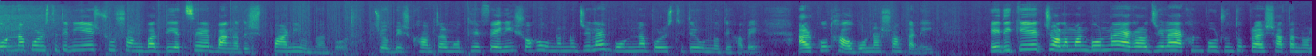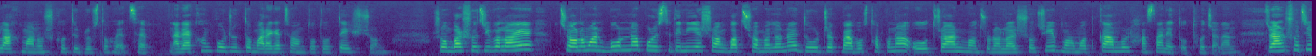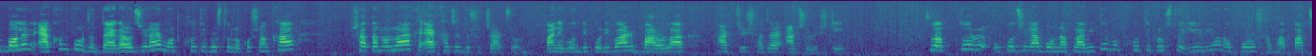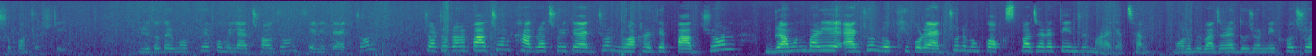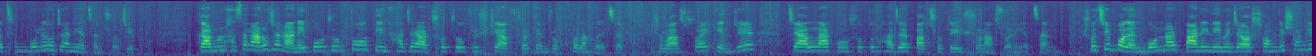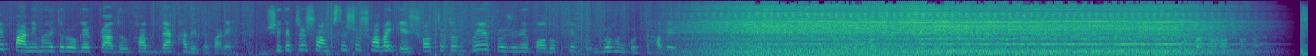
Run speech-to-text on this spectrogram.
বন্যা পরিস্থিতি নিয়ে সুসংবাদ দিয়েছে বাংলাদেশ পানি উন্নয়ন বোর্ড। চব্বিশ ঘণ্টার মধ্যে ফেনী সহ অন্যান্য জেলায় বন্যা পরিস্থিতির উন্নতি হবে। আর কোথাও বন্যার শঙ্কা নেই। এদিকে চলমান বন্যায় এগারো জেলায় এখন পর্যন্ত প্রায় সাতান্ন লাখ মানুষ ক্ষতিগ্রস্ত হয়েছে। আর এখন পর্যন্ত মারা গেছে অন্তত তেইশ জন। সোমবার সচিবালয়ে চলমান বন্যা পরিস্থিতি নিয়ে সংবাদ সম্মেলনে দুর্যোগ ব্যবস্থাপনা ও ত্রাণ মন্ত্রণালয়ের সচিব মোহাম্মদ কামরুল হাসান এ তথ্য জানান। ত্রাণ সচিব বলেন, এখন পর্যন্ত এগারো জেলায় মোট ক্ষতিগ্রস্ত লোকসংখ্যা সাতান্ন লাখ, এক হাজার দুশো চারজন পানিবন্দি পরিবার বারো লাখ, আটত্রিশ হাজার আটচল্লিশটি। চুয়াত্তর উপজেলা বন্যা প্লাবিত এবং ক্ষতিগ্রস্ত ইউনিয়ন ও পৌরসভা পাঁচশো পঞ্চাশটি। মৃতদের মধ্যে কুমিল্লায় ছজন ফেনীতে একজন চট্টগ্রামে পাঁচজন খাগড়াছড়িতে একজন নোয়াখালীতে পাঁচজন ব্রাহ্মণবাড়িয়ে একজন লক্ষ্মীপুরে একজন এবং কক্সবাজারে তিনজন মারা গেছেন। মৌলভীবাজারে দুজন নিখোঁজ রয়েছেন বলেও জানিয়েছেন সচিব। কামরুল হাসান আরও জানান, এ পর্যন্ত তিন হাজার আটশো চৌত্রিশটি আশ্রয় কেন্দ্র খোলা হয়েছে। এসব আশ্রয় কেন্দ্রে চার লাখ উনসত্তর হাজার পাঁচশো তেইশ জন আশ্রয় নিয়েছেন। সচিব বলেন, বন্যার পানি নেমে যাওয়ার সঙ্গে সঙ্গে পানিবাহিত রোগের প্রাদুর্ভাব দেখা দিতে পারে। সেক্ষেত্রে সংশ্লিষ্ট সবাইকে সচেতন হয়ে প্রয়োজনীয় পদক্ষেপ গ্রহণ করতে হবে।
